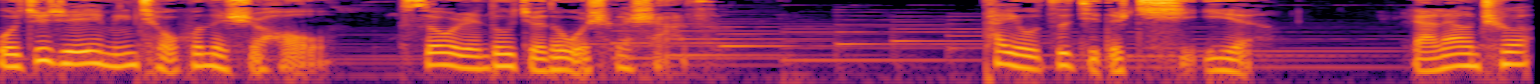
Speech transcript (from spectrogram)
我拒绝叶明求婚的时候，所有人都觉得我是个傻子。他有自己的企业，两辆车，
